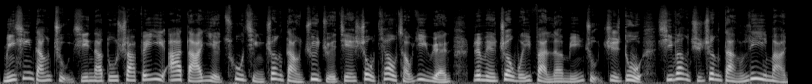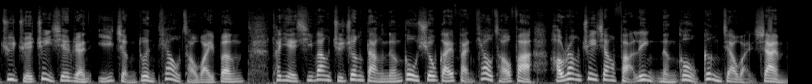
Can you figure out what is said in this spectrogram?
民进党主席拿督沙菲议阿达也促请政党拒绝接受跳槽议员，认为这违反了民主制度，希望执政党立马拒绝这些人，以整顿跳槽歪风。他也希望执政党能够修改反跳槽法，好让这项法令能够更加完善。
